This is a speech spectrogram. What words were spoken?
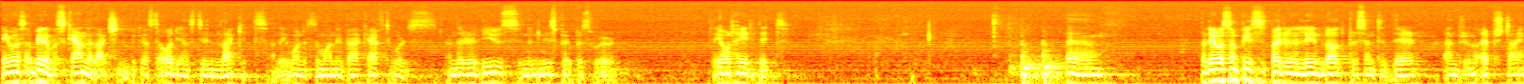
it was a bit of a scandal actually because the audience didn't like it and they wanted the money back afterwards. And the reviews in the newspapers were, they all hated it. Um, but there were some pieces by Rune Lindblad presented there and Bruno Epstein.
